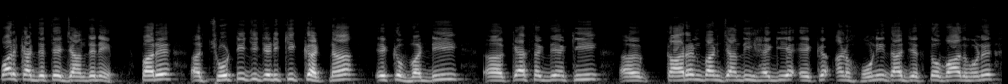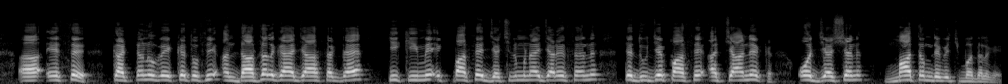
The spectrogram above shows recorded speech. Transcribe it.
ਫਾਰ ਕਰ ਦਿੱਤੇ ਜਾਂਦੇ ਨੇ। ਪਰ ਛੋਟੀ ਜੀ ਜਿਹੜੀ ਕਿ ਘਟਨਾ, ਇੱਕ ਵੱਡੀ ਕਹਿ ਸਕਦੇ ਹਾਂ ਕਿ ਕਾਰਨ ਬਣ ਜਾਂਦੀ ਹੈਗੀ ਹੈ, ਇੱਕ ਅਣਹੋਣੀ ਦਾ, ਜਿਸ ਤੋਂ ਬਾਅਦ ਹੁਣ ਇਸ ਘਟਨਾ ਨੂੰ ਵੇਖ ਕੇ ਤੁਸੀਂ ਅੰਦਾਜ਼ਾ ਲਗਾਇਆ ਜਾ ਸਕਦਾ ਹੈ ਕਿ ਕਿਵੇਂ ਇੱਕ ਪਾਸੇ ਜਸ਼ਨ ਮਨਾਏ ਜਾ ਰਹੇ ਸਨ ਤੇ ਦੂਜੇ ਪਾਸੇ ਅਚਾਨਕ ਉਹ ਜਸ਼ਨ ਮਾਤਮ ਦੇ ਵਿੱਚ ਬਦਲ ਗਏ।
